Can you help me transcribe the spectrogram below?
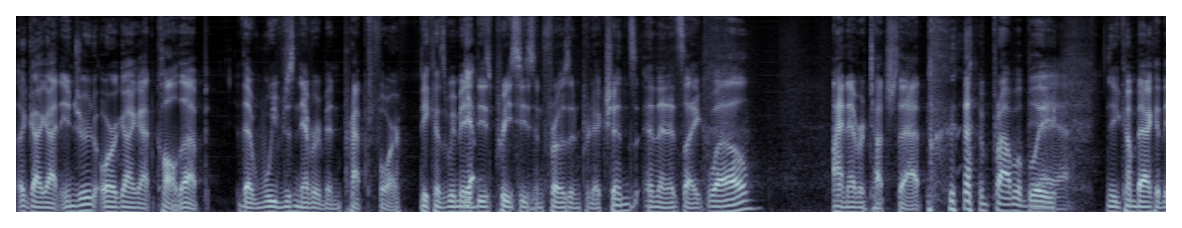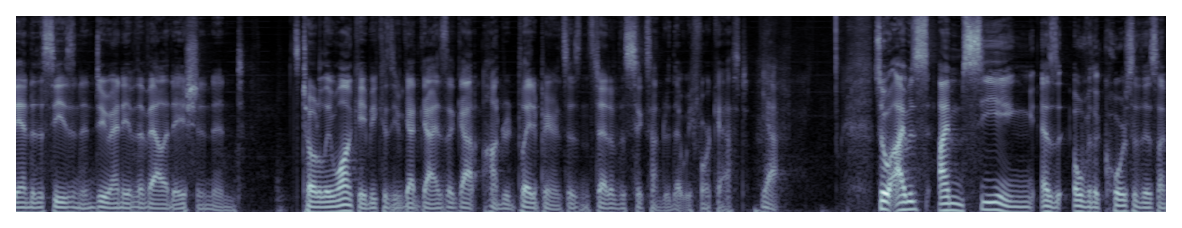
a guy got injured or a guy got called up that we've just never been prepped for because we made Yep. these preseason frozen predictions, and then it's like, well, I never touched that. Probably Yeah, you come back at the end of the season and do any of the validation, and it's totally wonky because you've got guys that got 100 plate appearances instead of the 600 that we forecast. Yeah. So I was I'm seeing as over the course of this I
